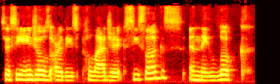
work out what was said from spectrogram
So sea angels are these pelagic sea slugs and they look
